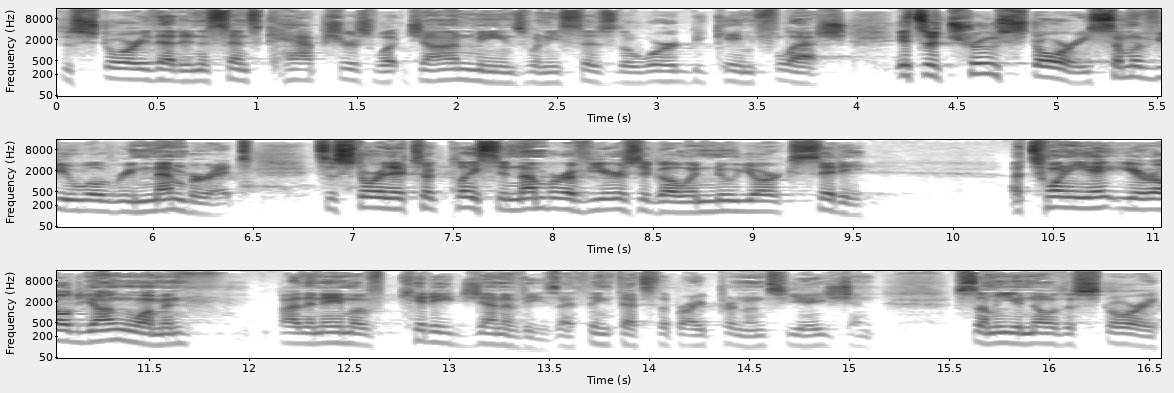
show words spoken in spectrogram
the story that, in a sense, captures what John means when he says the Word became flesh. It's a true story. Some of you will remember it. It's a story that took place a number of years ago in New York City. A 28 year old young woman by the name of Kitty Genovese. I think that's the right pronunciation. Some of you know the story.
